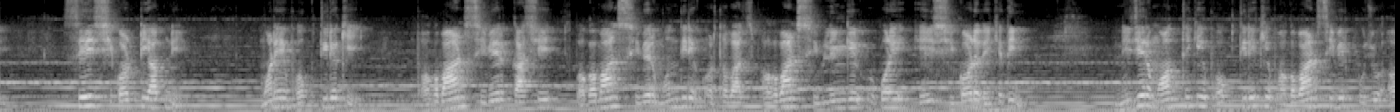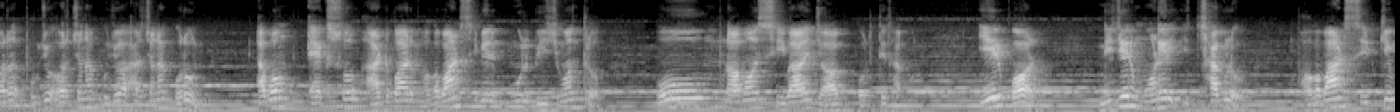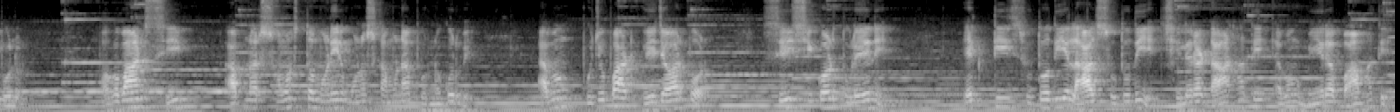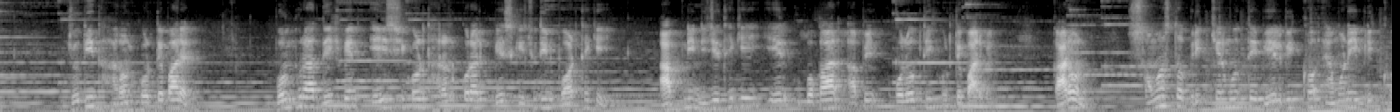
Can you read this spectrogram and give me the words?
সেই শিকড়টি আপনি মনে ভক্তি রেখে ভগবান শিবের কাছে ভগবান শিবের মন্দিরে অথবা ভগবান শিবলিঙ্গের উপরে এই শিকড় রেখে দিন। নিজের মন থেকে ভক্তি রেখে ভগবান শিবের পুজো পুজো অর্চনা পুজো অর্চনা করুন এবং একশো আটবার ভগবান শিবের মূল বীজ মন্ত্র ওম নম শিবায় জপ করতে থাকুন। এরপর নিজের মনের ইচ্ছাগুলো ভগবান শিবকে বলুন। ভগবান শিব আপনার সমস্ত মনের মনস্কামনা পূর্ণ করবে এবং পুজো পাঠ হয়ে যাওয়ার পর সেই শিকড় তুলে এনে একটি সুতো দিয়ে, লাল সুতো দিয়ে ছেলেরা ডান হাতে এবং মেয়েরা বাম হাতে যদি ধারণ করতে পারেন, বন্ধুরা দেখবেন এই শিকড় ধারণ করার বেশ কিছুদিন পর থেকেই আপনি নিজে থেকেই এর উপকার আপনি উপলব্ধি করতে পারবেন। কারণ সমস্ত বৃক্ষের মধ্যে বেল বৃক্ষ এমনই বৃক্ষ,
